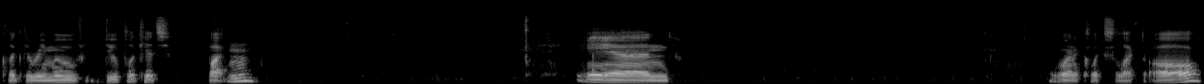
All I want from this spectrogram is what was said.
Click the remove duplicates button. And we want to click select all.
